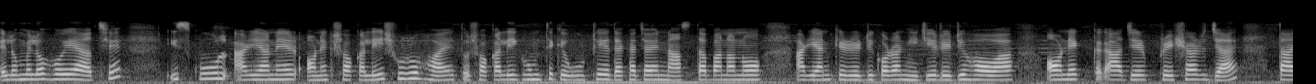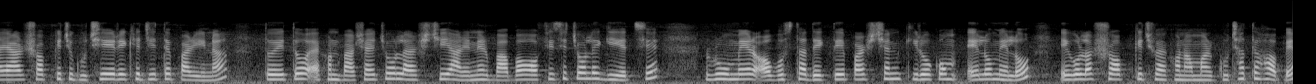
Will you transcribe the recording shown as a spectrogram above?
এলোমেলো হয়ে আছে, স্কুল আরিয়ানের অনেক সকালেই শুরু হয়। তো সকালেই ঘুম থেকে উঠে দেখা যায় নাস্তা বানানো, আরিয়ানকে রেডি করা, নিজে রেডি হওয়া, অনেক কাজের প্রেশার যায়। তাই আর সব কিছু গুছিয়ে রেখে যেতে পারি না। তো এই তো এখন বাসায় চলে আসছি। আরিয়ানের বাবাও অফিসে চলে গিয়েছে। রুমের অবস্থা দেখতে পারছেন কীরকম এলোমেলো, এগুলো সব কিছু এখন আমার গুছাতে হবে।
